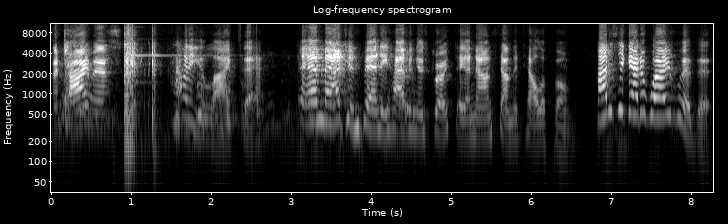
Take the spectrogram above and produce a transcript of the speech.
the time is... How do you like that? Imagine Benny having his birthday announced on the telephone. How does he get away with it?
